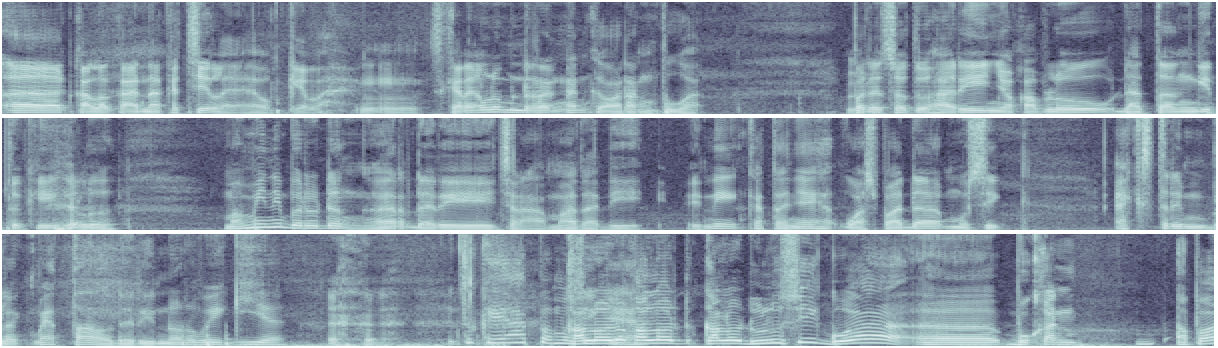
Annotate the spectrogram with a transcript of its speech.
eh, kalau ke anak kecil ya oke lah. Mm-mm. Sekarang lu menerangkan ke orang tua. Pada suatu hari nyokap lu datang gitu ki ke lu. Mami ini baru dengar dari ceramah tadi. Ini katanya waspada musik ekstrim black metal dari Norwegia. Itu kayak apa Kalau kalau kalau dulu sih gue bukan apa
